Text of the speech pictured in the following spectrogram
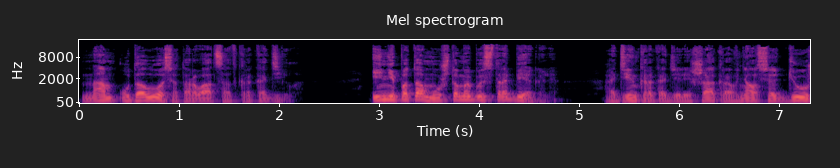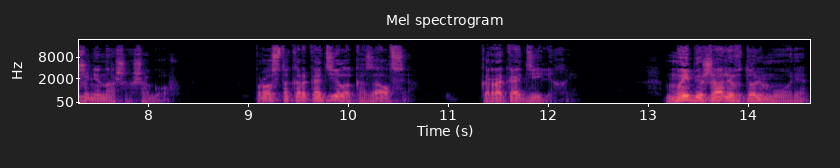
Нам удалось оторваться от крокодила. И не потому, что мы быстро бегали. Один крокодилий шаг равнялся дюжине наших шагов. Просто крокодил оказался крокодилихой. Мы бежали вдоль моря,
